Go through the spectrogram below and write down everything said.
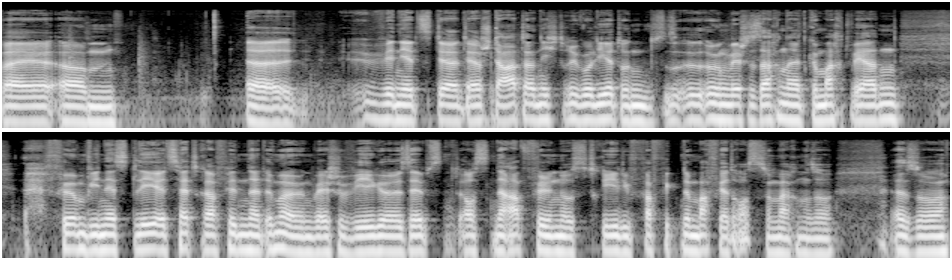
Weil, ähm, äh, wenn jetzt der, der Staat da nicht reguliert und so- irgendwelche Sachen halt gemacht werden, Firmen wie Nestlé etc. finden halt immer irgendwelche Wege, selbst aus einer Apfelindustrie die verfickte Mafia draus zu machen. So. Also,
